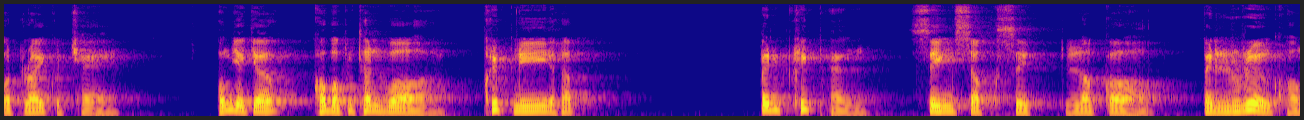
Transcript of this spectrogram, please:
กดไลค์ กดแชร์ ผมอยากจะขอบอกทุกท่านว่าคลิปนี้นะครับ เป็นคลิปแห่ง สิ่งศักดิ์สิทธิ์แล้วก็เป็นเรื่องของ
